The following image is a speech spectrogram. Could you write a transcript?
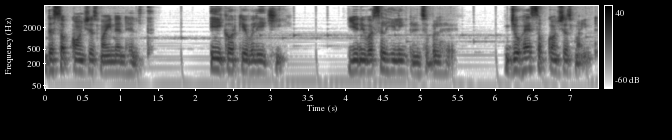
The subconscious mind and health एक और केवल एक ही यूनिवर्सल हीलिंग प्रिंसिपल है, जो है सबकॉन्शियस माइंड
